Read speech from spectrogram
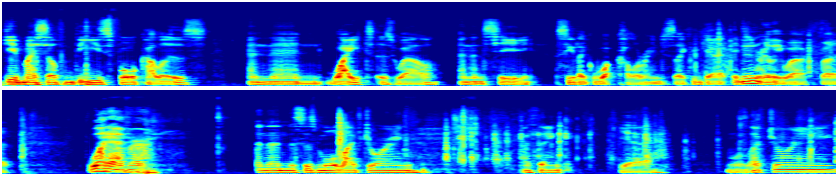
give myself these four colors and then white as well, and then see see like what color ranges I could get. It didn't really work, but whatever. And then this is more life drawing, I think. Yeah, more life drawing,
